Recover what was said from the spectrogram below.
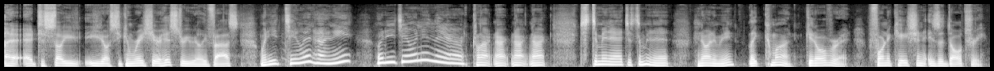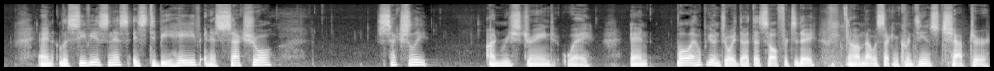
uh, just so you you know so you can erase your history really fast. What are you doing, honey? What are you doing in there? Knock, knock, knock, knock. Just a minute, just a minute. You know what I mean? Like, come on, get over it. Fornication is adultery, and lasciviousness is to behave in a sexual, sexually unrestrained way. And well, I hope you enjoyed that. That's all for today. Um, that was Second Corinthians chapter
